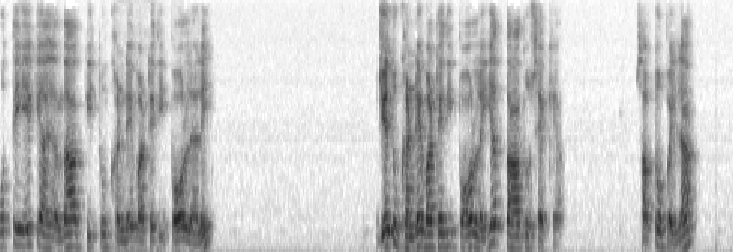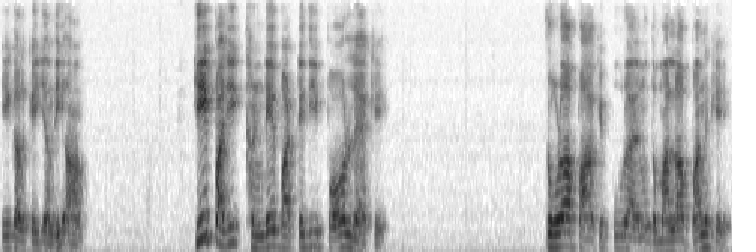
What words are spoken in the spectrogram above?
ਉੱਤੇ ਇਹ ਕਿਹਾ ਜਾਂਦਾ ਕਿ ਤੂੰ ਖੰਡੇ ਬਾਟੇ ਦੀ ਪੌਲ ਲੈ ਲਈ। ਜੇ ਤੂੰ ਖੰਡੇ ਬਾਟੇ ਦੀ ਪੌਲ ਲਈ ਆ, ਤਾਂ ਤੂੰ ਸਿੱਖਿਆ। ਸਭ ਤੋਂ ਪਹਿਲਾਂ ਇਹ ਗੱਲ ਕਹੀ ਜਾਂਦੀ ਆਮ। ਕੀ ਭਾਜੀ ਖੰਡੇ ਬਾਟੇ ਦੀ ਪੌਲ ਲੈ ਕੇ ਚੋਲਾ ਪਾ ਕੇ ਪੂਰਾ ਇਹਨੂੰ ਦਮਾਲਾ ਬੰਨ ਕੇ,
